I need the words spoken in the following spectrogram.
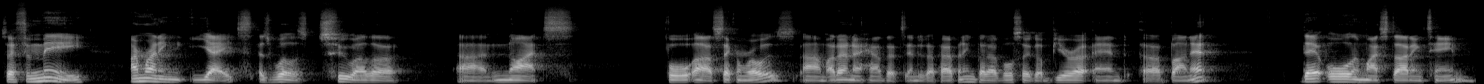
So, for me, I'm running Yates as well as two other uh, Knights for uh, second rowers. Um, I don't know how that's ended up happening, but I've also got Buhrer and uh, Barnett. They're all in my starting team,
